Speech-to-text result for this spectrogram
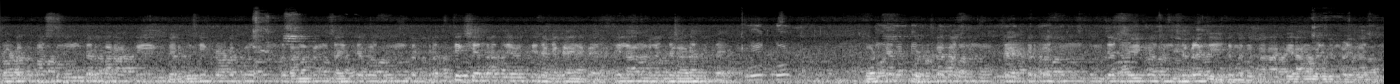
प्रॉडक्टपासून तर फार अगदी घरगुती प्रॉडक्टपासून तर बांधकाम साहित्यापासून तर प्रत्येक क्षेत्रातल्या व्यक्तीसाठी काही ना काही. अगदी लहान मुलांच्या गाड्या सुद्धा आहेत. थोडक्यात थोडक्यापासून ट्रॅक्टरपासून तुमच्या सोयीपासून सगळंच आहे याच्यामध्ये मराठी अगदी रांगोळी बिंगोळीपासून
